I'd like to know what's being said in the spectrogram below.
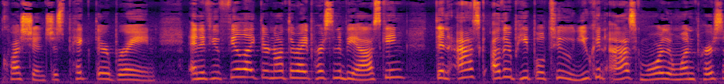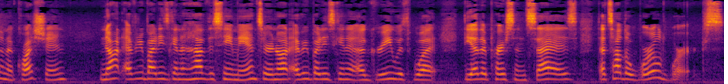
questions. Just pick their brain. And if you feel like they're not the right person to be asking, then ask other people too. You can ask more than one person a question. Not everybody's going to have the same answer. Not everybody's going to agree with what the other person says. That's how the world works.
